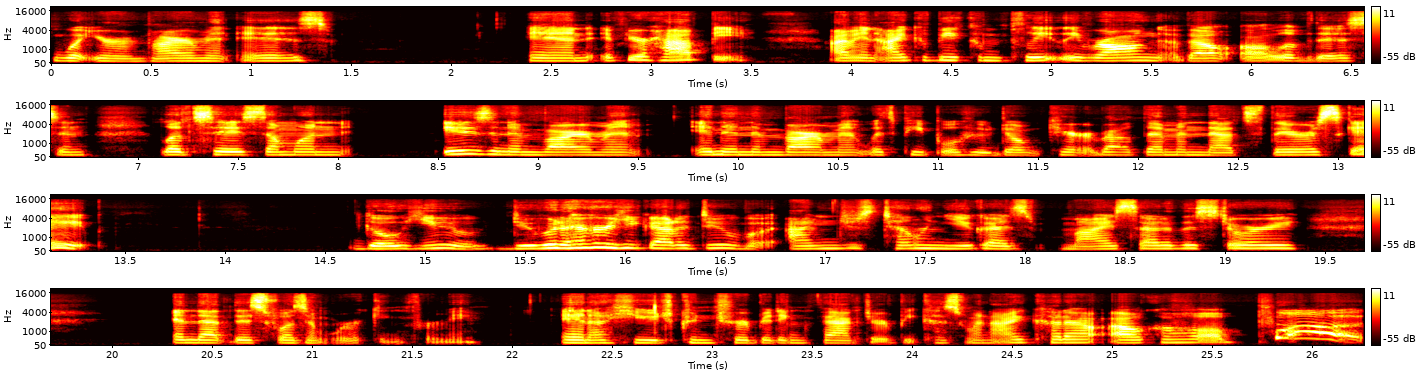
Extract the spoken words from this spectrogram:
what your environment is. And if you're happy, I mean, I could be completely wrong about all of this. And let's say someone is an environment in an environment with people who don't care about them, and that's their escape go you. Do whatever you got to do. But I'm just telling you guys my side of the story and that this wasn't working for me. And a huge contributing factor because when I cut out alcohol, whoa,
